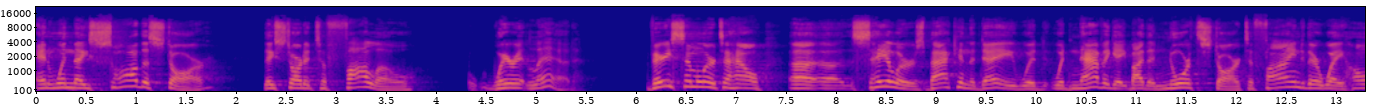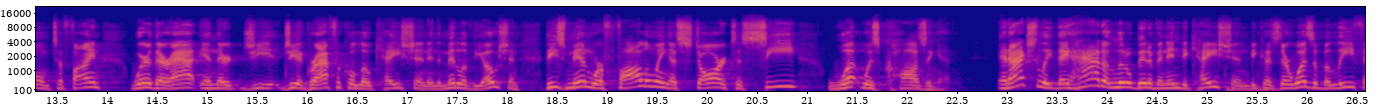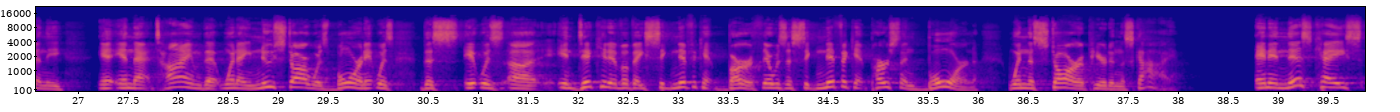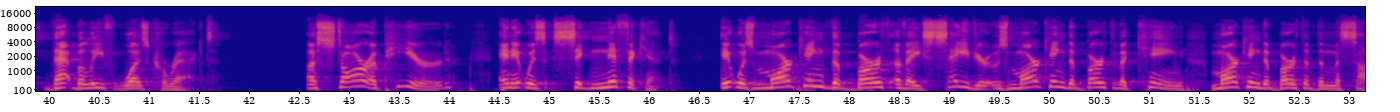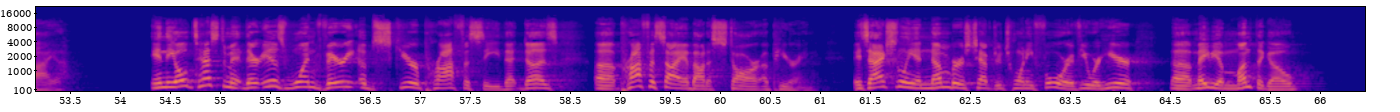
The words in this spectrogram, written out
And when they saw the star, they started to follow where it led. Very similar to how uh, uh, sailors back in the day would, would navigate by the North Star to find their way home, to find where they're at in their ge- geographical location in the middle of the ocean. These men were following a star to see what was causing it. And actually, they had a little bit of an indication because there was a belief in the in that time that when a new star was born, it was this it was uh, indicative of a significant birth. There was a significant person born when the star appeared in the sky. And in this case, that belief was correct. A star appeared and it was significant. It was marking the birth of a Savior, it was marking the birth of a King, marking the birth of the Messiah. In the Old Testament, there is one very obscure prophecy that does uh, prophesy about a star appearing. It's actually in Numbers chapter 24. If you were here uh, maybe a month ago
